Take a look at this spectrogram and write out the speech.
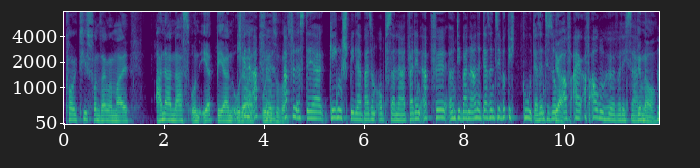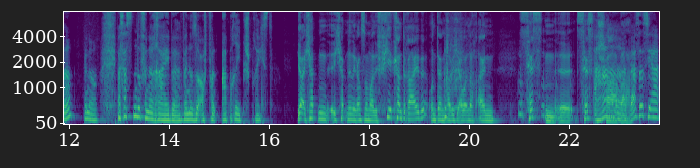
Korrektivs von, sagen wir mal, Ananas und Erdbeeren oder, ich finde Apfel. oder sowas. Apfel ist der Gegenspieler bei so einem Obstsalat, weil den Apfel und die Banane, da sind sie wirklich gut. Da sind sie so ja. auf, auf Augenhöhe, würde ich sagen. Genau. Ne? Genau. Was hast denn du für eine Reibe, wenn du so oft von Abrieb sprichst? Ja, ich habe ein, ich hab eine ganz normale Vierkantreibe und dann habe ich aber noch einen Zesten, äh, Zestenschaber. Ah, das ist ja,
